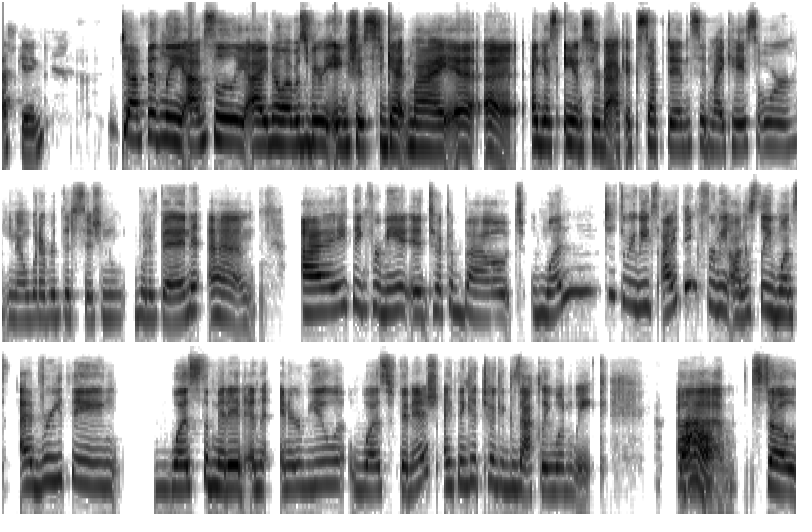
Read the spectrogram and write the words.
asking. Definitely, absolutely. I know I was very anxious to get my, uh, uh, I guess, answer back, acceptance in my case, or you know, whatever the decision would have been. Um, I think for me, it took about one to three weeks. I think for me, honestly, once everything was submitted and the interview was finished, I think it took exactly one week. Wow. Um, so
